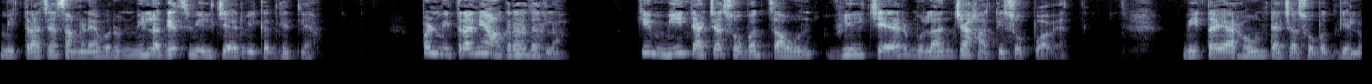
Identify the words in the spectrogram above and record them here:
मित्राच्या सांगण्यावरून मी लगेच व्हीलचेअर विकत घेतल्या. पण मित्राने आग्रह धरला की मी त्याच्यासोबत जाऊन व्हीलचेअर मुलांच्या हाती सोपवाव्यात. मी तयार होऊन त्याच्यासोबत गेलो.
